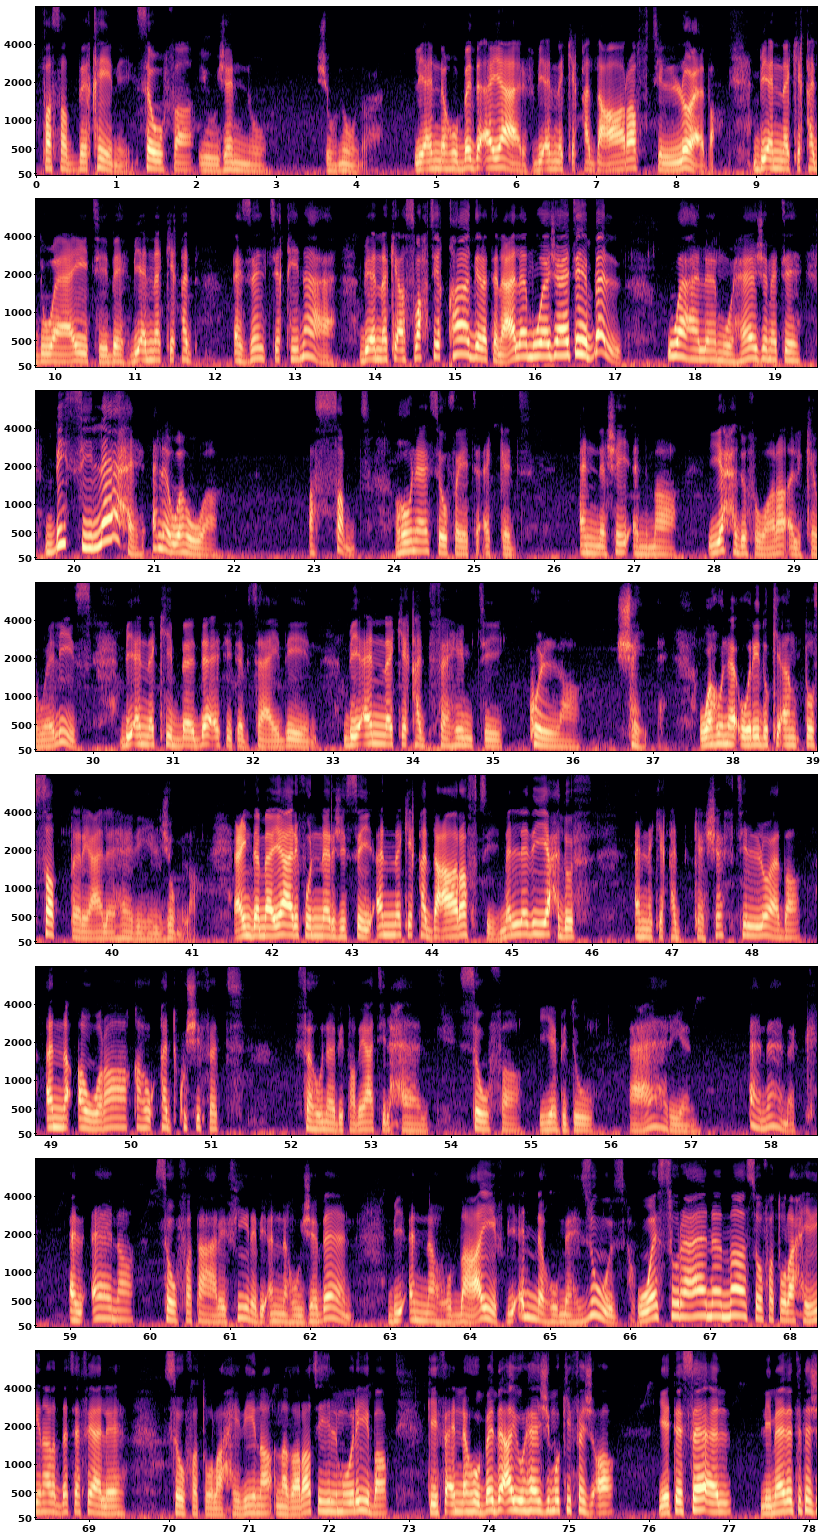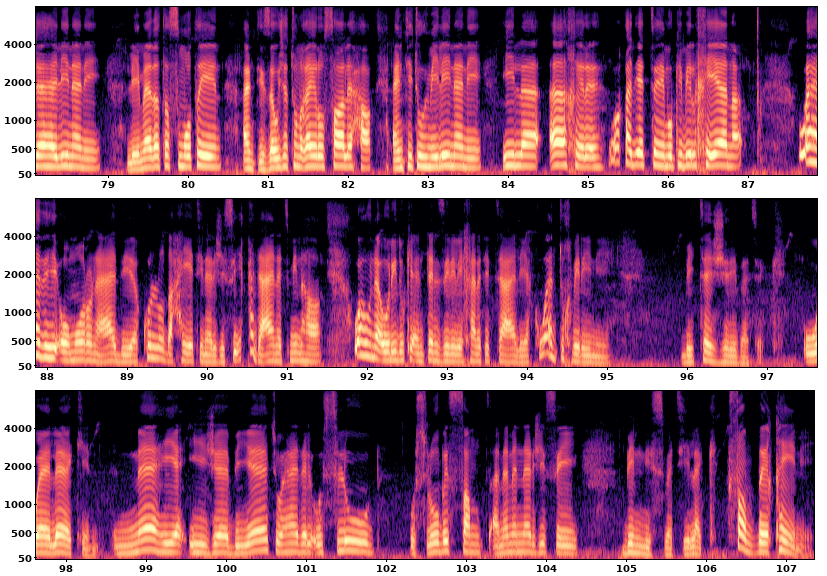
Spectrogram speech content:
فصدقيني سوف يجن جنونه. لأنه بدأ يعرف بأنك قد عرفت اللعبة بأنك قد وعيت به بأنك قد أزلت قناعه بأنك أصبحت قادرة على مواجهته بل وعلى مهاجمته بسلاحه ألا وهو الصمت. هنا سوف يتأكد أن شيئا ما يحدث وراء الكواليس بأنك بدأت تبتعدين بأنك قد فهمت كل شيء. وهنا أريدك أن تسطري على هذه الجملة. عندما يعرف النرجسي أنك قد عرفت ما الذي يحدث أنك قد كشفت اللعبة أن أوراقه قد كشفت فهنا بطبيعة الحال سوف يبدو عاريا أمامك. الآن سوف تعرفين بأنه جبان بأنه ضعيف بأنه مهزوز. وسرعان ما سوف تلاحظين ردة فعله. سوف تلاحظين نظراته المريبة. كيف أنه بدأ يهاجمك فجأة. يتساءل لماذا تتجاهلينني؟ لماذا تصمتين؟ أنت زوجة غير صالحة. أنت تهملينني إلى آخره وقد يتهمك بالخيانة. وهذه أمور عادية. كل ضحية نرجسي قد عانت منها. وهنا أريدك أن تنزلي لخانة التعليق وأن تخبريني بتجربتك. ولكن ما هي إيجابيات هذا الأسلوب؟ أسلوب الصمت أمام النرجسي. بالنسبة لك صدقيني.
